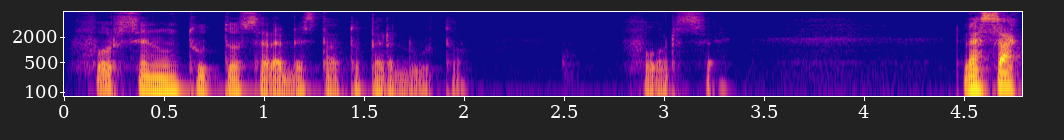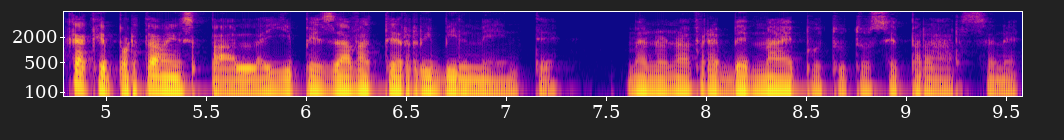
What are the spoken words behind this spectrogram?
forse non tutto sarebbe stato perduto. Forse. La sacca che portava in spalla gli pesava terribilmente, ma non avrebbe mai potuto separarsene,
